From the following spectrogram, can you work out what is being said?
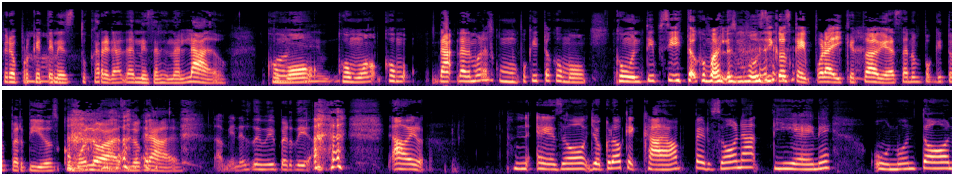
pero porque tienes tu carrera de administración al lado como, como, como, da, como un poquito como, como un tipcito como a los músicos que hay por ahí que todavía están un poquito perdidos, ¿cómo lo has logrado? También estoy muy perdida. a ver, Eso, yo creo que cada persona tiene un montón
